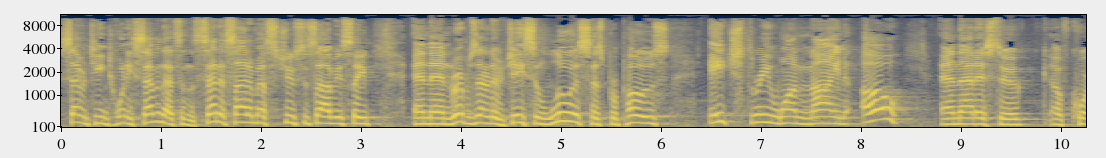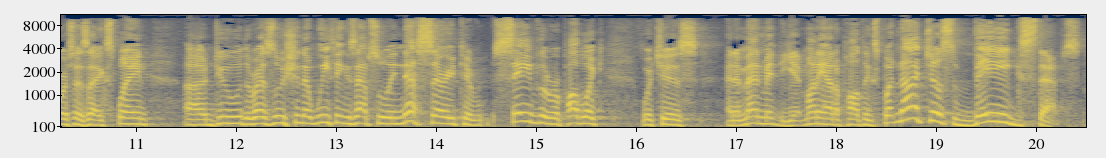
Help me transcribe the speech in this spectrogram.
1727. That's in the Senate side of Massachusetts, obviously. And then Representative Jason Lewis has proposed H 3190, and that is to, of course, as I explained, uh, do the resolution that we think is absolutely necessary to save the republic, which is an amendment to get money out of politics, but not just vague steps,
